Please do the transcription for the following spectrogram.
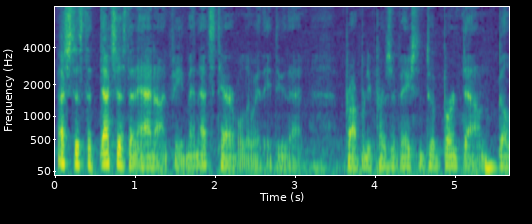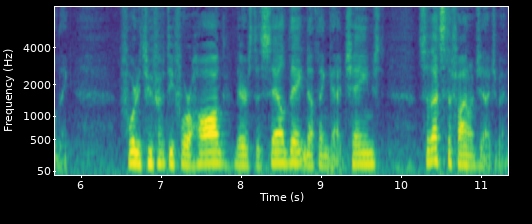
That's just a, that's just an add-on fee, man. That's terrible the way they do that. Property preservation to a burnt down building. 4254 hog. There's the sale date. Nothing got changed. So that's the final judgment.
